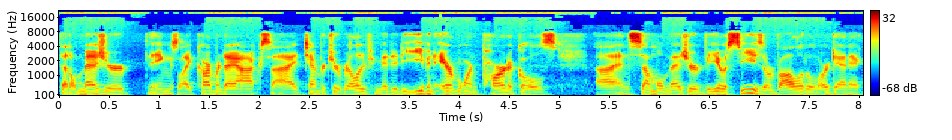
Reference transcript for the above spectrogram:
that'll measure things like carbon dioxide, temperature, relative humidity, even airborne particles. Uh, and some will measure VOCs or volatile organic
